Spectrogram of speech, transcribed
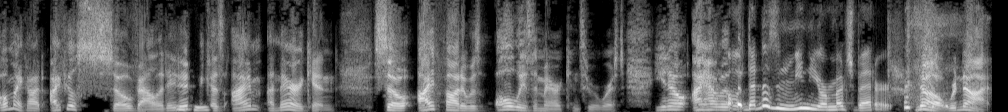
oh my god, I feel so validated mm-hmm. because I'm American. So I thought it was always Americans who were worst. You know, I have a. Oh, that doesn't mean you're much better. no, we're not.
